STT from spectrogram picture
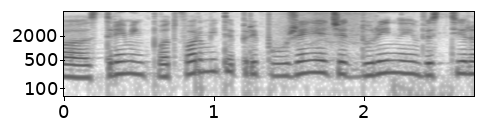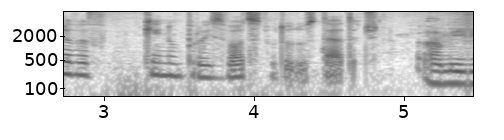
а, стриминг платформите при положение, че дори не инвестира в кинопроизводството достатъчно? Ами...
